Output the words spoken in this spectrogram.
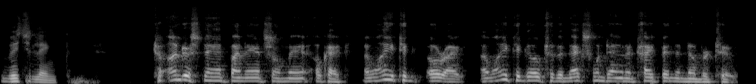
Which link? To understand financial man, okay, I want you to, all right, I want you to go to the next one down and type in the number two.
